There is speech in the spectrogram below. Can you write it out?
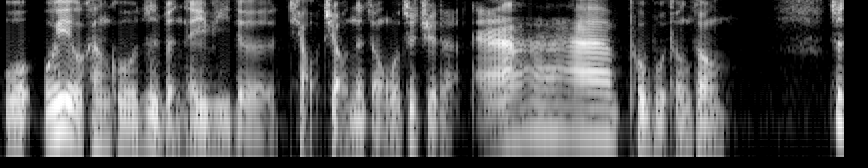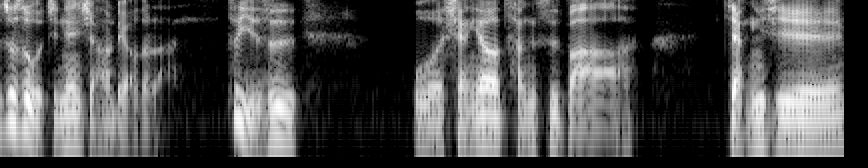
我我也有看过日本 A V 的调教那种，我就觉得啊普普通通，这就是我今天想要聊的啦。这也是我想要尝试把讲一些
